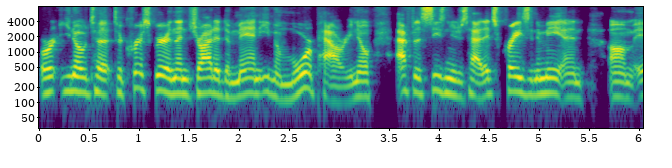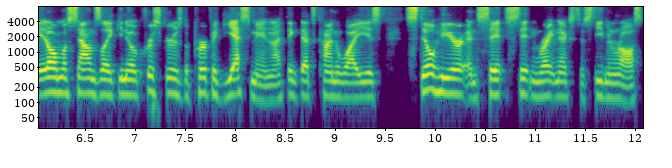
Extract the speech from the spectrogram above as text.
or, you know, to, to Chris Grier and then try to demand even more power, you know, after the season you just had? It's crazy to me. And um, it almost sounds like, you know, Chris Grier is the perfect yes man. And I think that's kind of why he is still here and sit, sitting right next to Stephen Ross,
